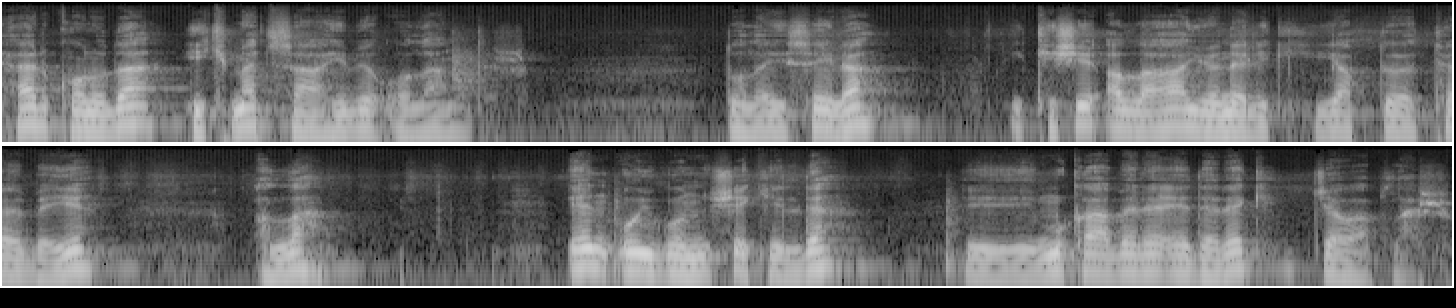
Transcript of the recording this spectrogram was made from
her konuda hikmet sahibi olandır. Dolayısıyla kişi Allah'a yönelik yaptığı tövbeyi Allah en uygun şekilde e, mukabele ederek cevaplar.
